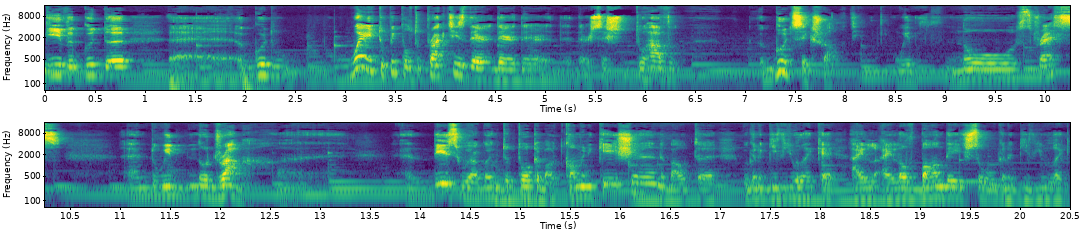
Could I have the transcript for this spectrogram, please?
give a good uh, uh, a good way to people to practice their their their their, their to have a good sexuality with no stress and with no drama. Uh, and this we are going to talk about communication. About uh, we're gonna give you like a, I, I love bondage, so we're gonna give you like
